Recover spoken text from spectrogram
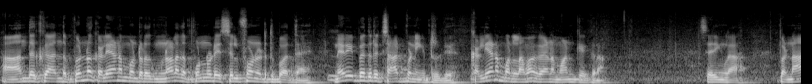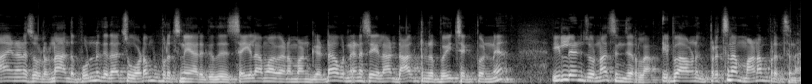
அந்த க- அந்த பொண்ணை கல்யாணம் பண்ணுறதுக்கு முன்னால் அந்த பொண்ணுடைய செல்ஃபோன் எடுத்து பார்த்தேன். நிறைய பேர்த்து சாட் பண்ணிக்கிட்டு இருக்கு. கல்யாணம் பண்ணலாமா வேணாமான்னு கேட்குறான் சரிங்களா? இப்போ நான் என்ன சொல்கிறேன்னா அந்த பொண்ணுக்கு ஏதாச்சும் உடம்பு பிரச்சனையாக இருக்குது செய்யலாமா வேணாமான்னு கேட்டால் அவர் என்ன செய்யலாம்? டாக்டரை போய் செக் பண்ணு. இல்லைன்னு சொன்னால் செஞ்சிடலாம். இப்போ அவனுக்கு பிரச்சனை மன பிரச்சனை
